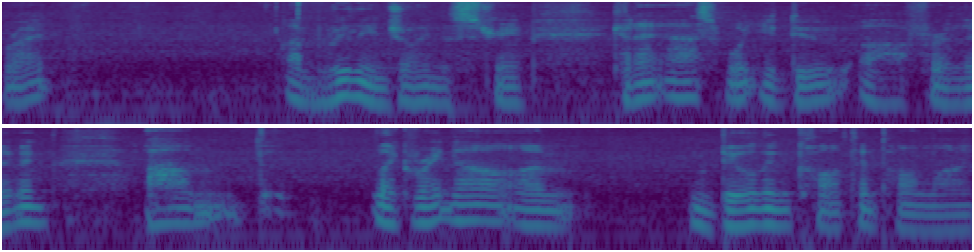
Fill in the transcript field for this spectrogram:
right? I'm really enjoying the stream. Can i ask what you do uh, for a living? Um like right now i'm building content online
